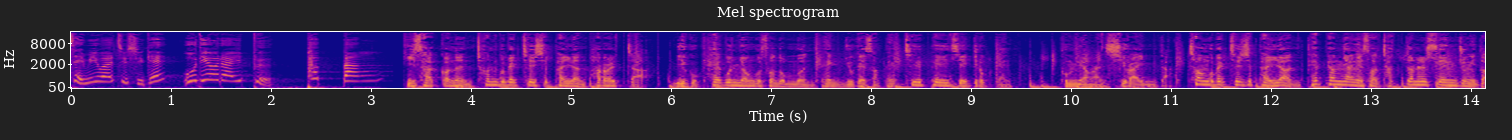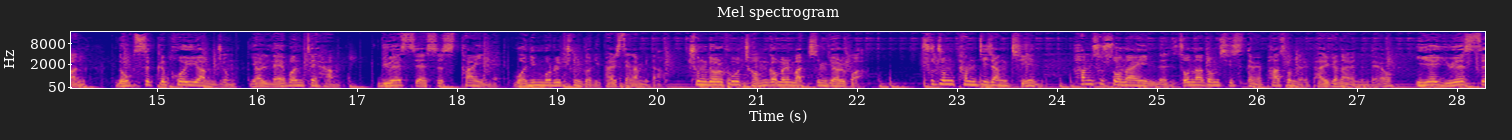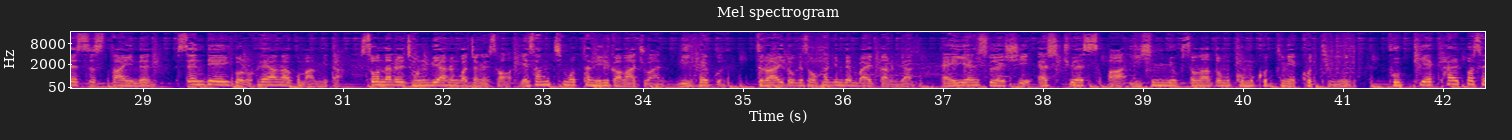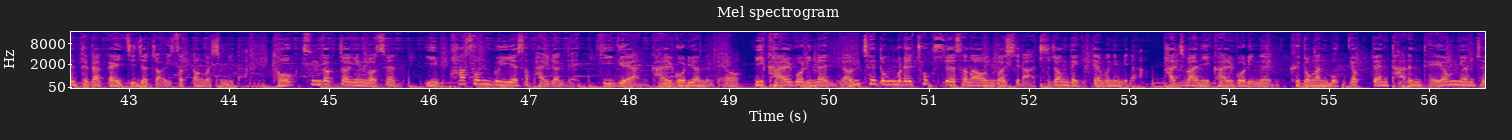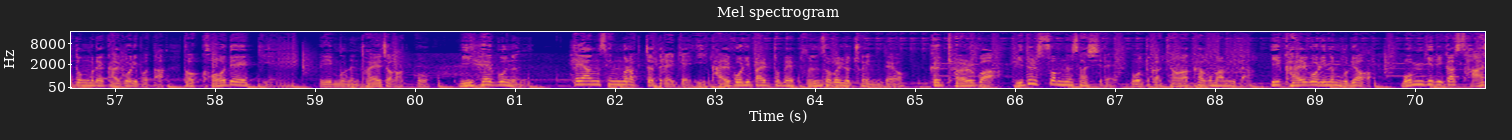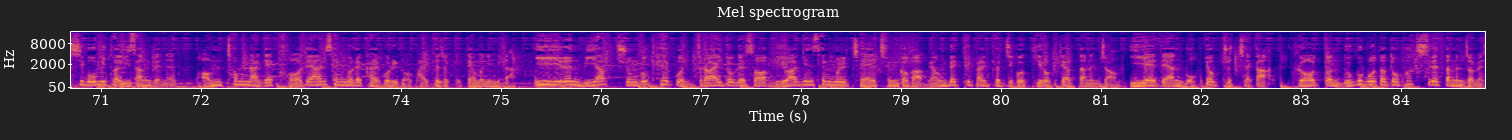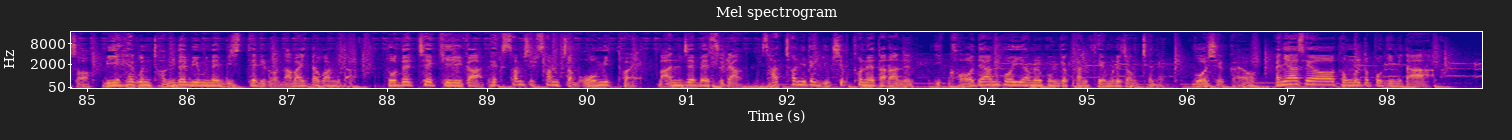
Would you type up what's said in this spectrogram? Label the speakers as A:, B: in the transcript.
A: 재미와 지식의 오디오 라이프 팟빵
B: 이 사건은 1978년 8월자 미국 해군연구소 논문 106에서 107페이지에 기록된 분명한 실화입니다. 1978년 태평양에서 작전을 수행 중이던 녹스급 호위함 중 14번째 함 USS 스타인의 원인 모를 충돌이 발생합니다. 충돌 후 점검을 마친 결과 수중 탐지 장치인 함수 소나에 있는 소나돔 시스템의 파손을 발견하였는데요. 이에 USS 스타인은 샌디에이고로 회항하고 맙니다. 소나를 정비하는 과정에서 예상치 못한 일과 마주한 미 해군 드라이독에서 확인된 바에 따르면 AN/SQS 바 26 소나돔 고무 코팅의 코팅이 부피의 8% 가까이 찢어져 있었던 것입니다. 더욱 충격적인 것은 이 파손 부위에서 발견된 기괴한 갈고리였는데요. 이 갈고리는 연체 동물의 촉수에서 나온 것이라 추정되기 때문입니다. 하지만 이 갈고리는 그동안 목격된 다른 대형 연체 동물의 갈고리보다 더 거대했기에 의문은 더해져갔고 미 해군은 해양 생물학자들에게 이 갈고리 발톱의 분석을 요청했는데요. 그 결과 믿을 수 없는 사실에 모두가 경악하고 맙니다. 이 갈고리는 무려 몸 길이가 45m 이상 되는 엄청나게 거대한 생물의 갈고리로 밝혀졌기 때문입니다. 이 일은 미합 중국 해군 드라이독에서 미확인 생물체의 증거가 명백히 밝혀지고 기록되었다는 점, 이에 대한 목격 주체가 그 어떤 누구보다도 확실했다는 점에서 미 해군 전대미문의 미스테리로 남아있다고 합니다. 도대체 길이가 133.5m에 만재배 수량 수량 4,260톤에 달하는 이 거대한 호위함을 공격한 괴물의 정체는 무엇일까요? 안녕하세요. 동물돋보기입니다.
